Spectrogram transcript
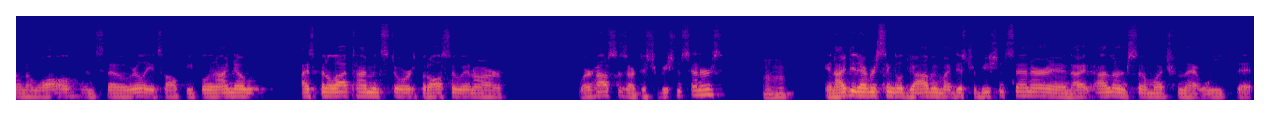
on a wall, and so really, it's all people. And I know I spend a lot of time in stores, but also in our warehouses, our distribution centers. Mhm. And I did every single job in my distribution center, and I, I learned so much from that week that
